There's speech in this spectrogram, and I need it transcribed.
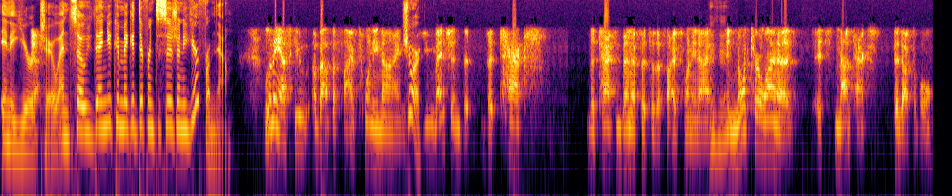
in a year yeah. or two. And so then you can make a different decision a year from now. Let me ask you about the 529. Sure. You mentioned that the tax the tax benefits of the 529. Mm-hmm. In North Carolina, it's not tax deductible.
